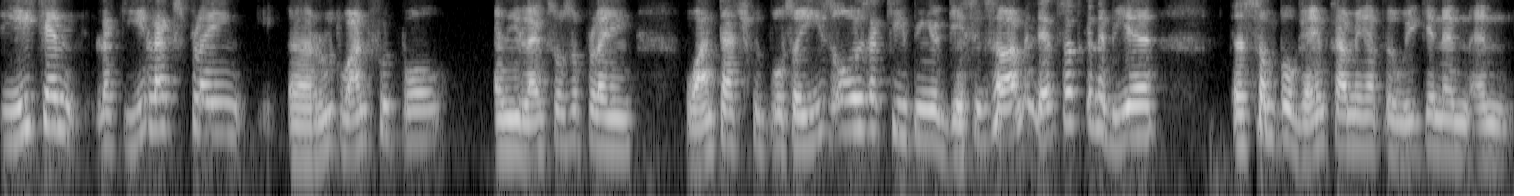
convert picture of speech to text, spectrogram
he can like he likes playing uh, route one football, and he likes also playing one touch football. So he's always like keeping you guessing. So I mean that's not going to be a a simple game coming up the weekend. And and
